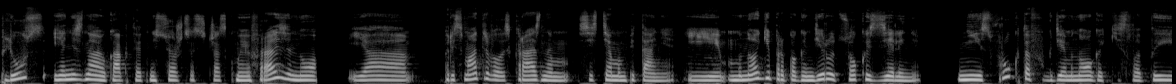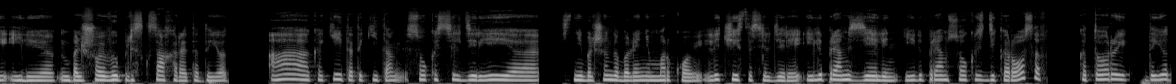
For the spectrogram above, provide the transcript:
Плюс, я не знаю, как ты отнесешься сейчас к моей фразе, но я присматривалась к разным системам питания, и многие пропагандируют сок из зелени. Не из фруктов, где много кислоты или большой выплеск сахара это дает, а какие-то такие там сок из сельдерея с небольшим добавлением моркови, или чисто сельдерей, или прям зелень, или прям сок из дикоросов, который дает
